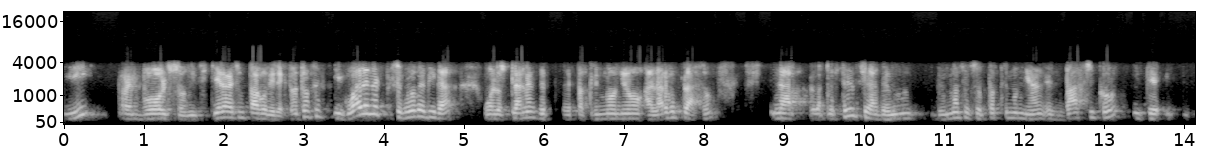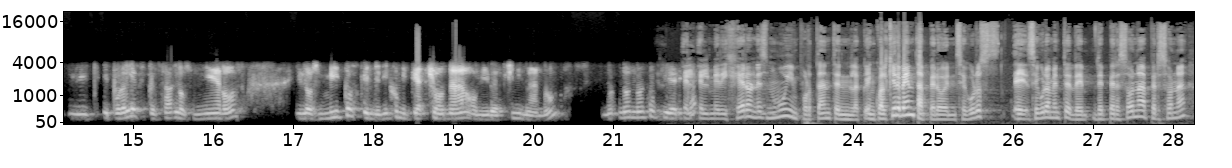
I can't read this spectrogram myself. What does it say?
y reembolso, ni siquiera es un pago directo. Entonces, igual en el seguro de vida o en los planes de patrimonio a largo plazo, la, la presencia de un, de un asesor patrimonial es básico y que y, y poderle expresar los miedos y los mitos que me dijo mi tía Chona o mi vecina, ¿no? No, no, no es así, el, el, me dijeron es muy importante en, la, en cualquier venta, pero en seguros, eh, seguramente de, de persona a persona,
